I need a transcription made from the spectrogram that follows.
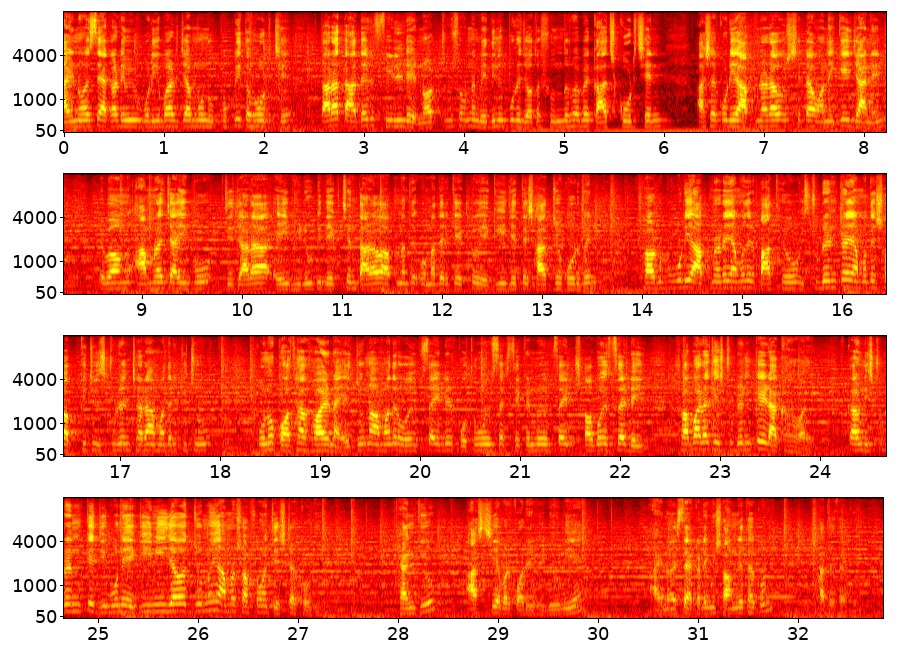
আইনওয়াসি একাডেমি পরিবার যেমন উপকৃত হচ্ছে, তারা তাদের ফিল্ডে নর্থ চব্বিশ পরগনা মেদিনীপুরে যত সুন্দরভাবে কাজ করছেন, আশা করি আপনারাও সেটা অনেকেই জানেন। এবং আমরা চাইব যে যারা এই ভিডিওটি দেখছেন, তারাও আপনাদের, ওনাদেরকে একটু এগিয়ে যেতে সাহায্য করবেন। সর্বোপরি আপনারাই আমাদের পাথেও স্টুডেন্টরাই আমাদের সব কিছু স্টুডেন্ট ছাড়া আমাদের কিছু কোনো কথা হয় না। এর জন্য আমাদের ওয়েবসাইটের প্রথম ওয়েবসাইট, সেকেন্ড ওয়েবসাইট, সব ওয়েবসাইটেই সবার আগে স্টুডেন্টকেই রাখা হয়। কারণ স্টুডেন্টকে জীবনে এগিয়ে নিয়ে যাওয়ার জন্যই আমরা সবসময় চেষ্টা করি। Thank you. আসছি আবার পরের ভিডিও নিয়ে। আইনয়েস একাডেমি সঙ্গে থাকুন, সাথে থাকুন।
